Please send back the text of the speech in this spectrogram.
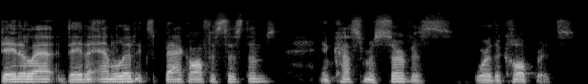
Data, la- data analytics, back office systems, and customer service were the culprits.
